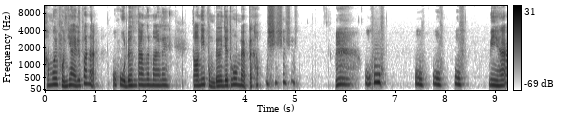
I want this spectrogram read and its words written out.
ขโมยผลใหญ่หรือเปล่าน่ะโอ้โฮเดินตามกันมาเลย ตอนนี้ผมเดินจะทั่ว map แล้วครับโอ้โฮโอ้ๆๆนี่ครับ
